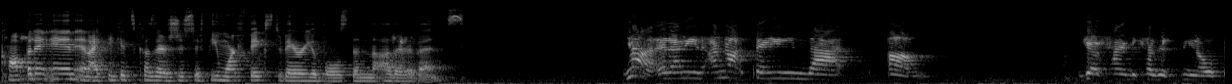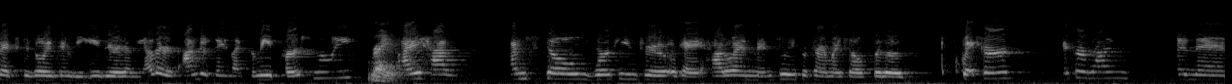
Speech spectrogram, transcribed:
confident in and i think it's because there's just a few more fixed variables than the other events yeah and i mean i'm not saying that um, get time because it's you know fixed is always going to be easier than the others. I'm just saying, like for me personally, right? I have, I'm still working through. Okay, how do I mentally prepare myself for those quicker, quicker runs, and then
